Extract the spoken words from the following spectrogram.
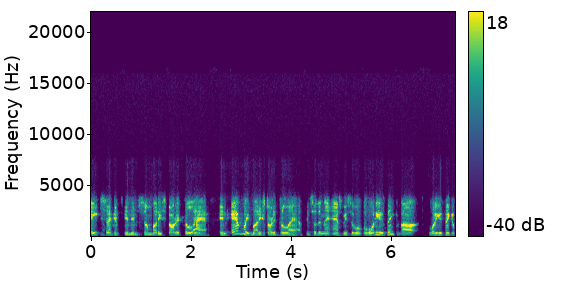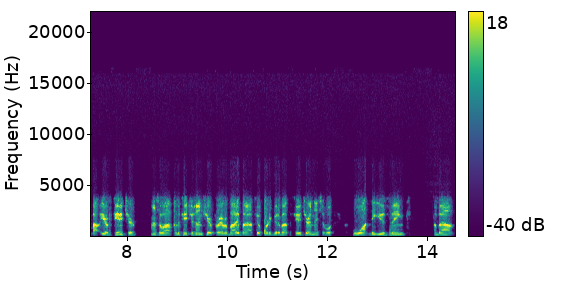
eight seconds. And then somebody started to laugh. And everybody started to laugh. And so then they asked me, so, well, what do you think about, what do you think about your future? I said, well, the future's unsure for everybody, but I feel pretty good about the future. And they said, well, what do you think about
